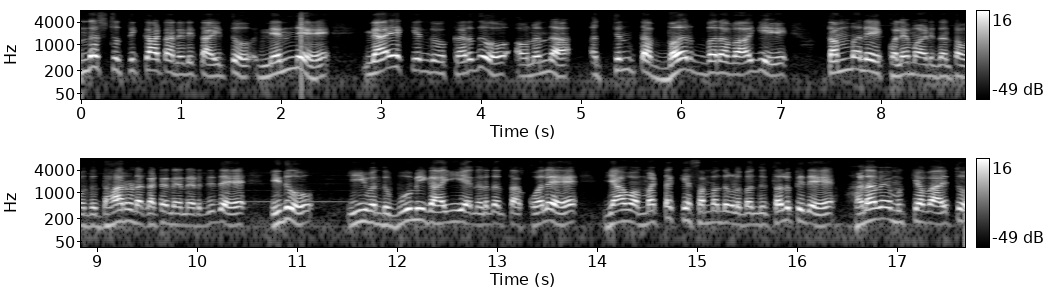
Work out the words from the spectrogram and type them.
ಒಂದಷ್ಟು ತಿಕ್ಕಾಟ ನಡೀತಾ ಇತ್ತು. ನಿನ್ನೆ ನ್ಯಾಯಕ್ಕೆಂದು ಕರೆದು ಅವನನ್ನ ಅತ್ಯಂತ ಬರ್ಬರವಾಗಿ ತಮ್ಮನೇ ಕೊಲೆ ಮಾಡಿದಂತ ಒಂದು ದಾರುಣ ಘಟನೆ ನಡೆದಿದೆ. ಇದು ಈ ಒಂದು ಭೂಮಿಗಾಗಿಯೇ ನಡೆದಂತ ಕೊಲೆ ಯಾವ ಮಟ್ಟಕ್ಕೆ ಸಂಬಂಧಗಳು ಬಂದು ತಲುಪಿದೆ, ಹಣವೇ ಮುಖ್ಯವಾಯ್ತು,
